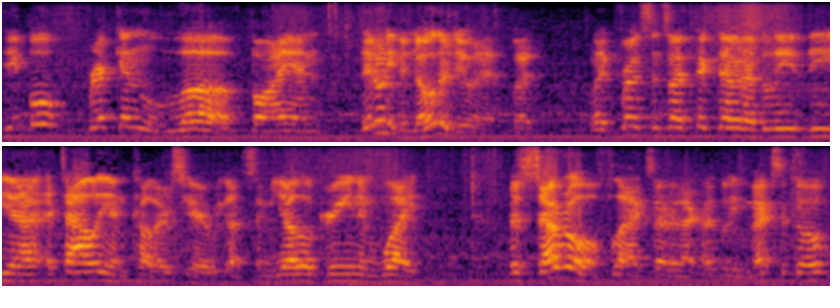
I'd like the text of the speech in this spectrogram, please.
People frickin' love buying, they don't even know they're doing it, but like for instance, I picked out, I believe, the uh, Italian colors here. We got some yellow, green, and white. There's several flags out of that, I believe Mexico,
